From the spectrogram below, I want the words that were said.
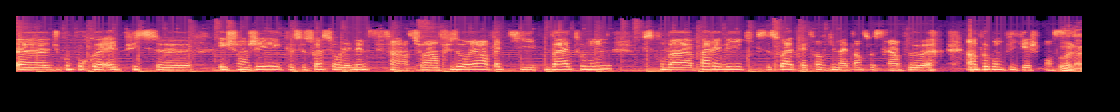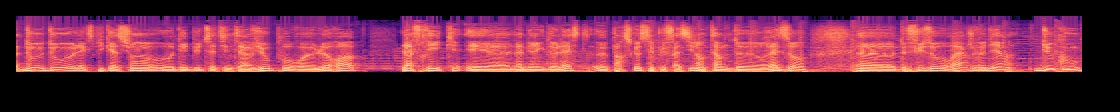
euh, du coup pour qu'elles puissent euh, échanger et que ce soit sur les mêmes, enfin sur un fuseau horaire en fait qui va à tout le monde, puisqu'on va pas réveiller qui que ce soit à 4 heures du matin, ce serait un peu un peu compliqué, je pense. Voilà, d'où l'explication au début de cette interview pour euh, l'Europe l'Afrique et l'Amérique de l'Est parce que c'est plus facile en termes de réseau, de fuseau horaire, je veux dire. Du coup,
